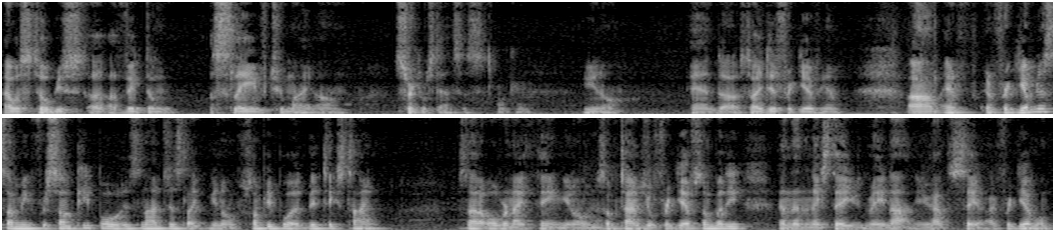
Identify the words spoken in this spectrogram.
I would still be a victim, a slave to my um, circumstances, Okay. you know. And uh, so I did forgive him. Um, and, and forgiveness, I mean, for some people, it's not just like, you know, some people, it, it takes time. It's not an overnight thing, you know. Yeah. Sometimes you'll forgive somebody, and then the next day you may not. You have to say, I forgive them.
